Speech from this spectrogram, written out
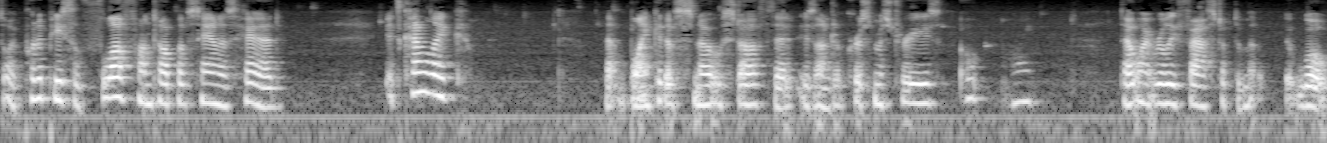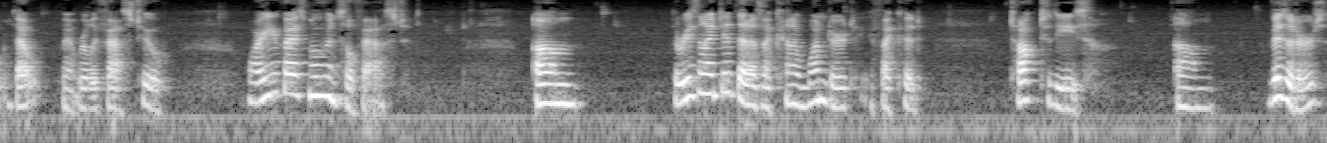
So I put a piece of fluff on top of Santa's head. It's kind of like that blanket of snow stuff that is under Christmas trees. Oh, that went really fast up the middle. Whoa, that went really fast too. Why are you guys moving so fast? Um, the reason I did that is I kind of wondered if I could talk to these um, visitors,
